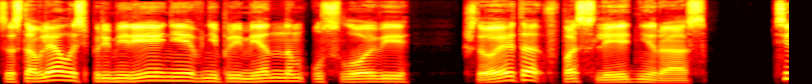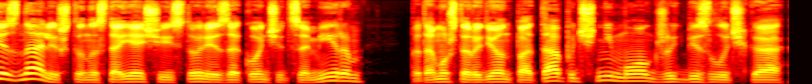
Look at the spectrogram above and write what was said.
Составлялось примирение в непременном условии, что это в последний раз. Все знали, что настоящая история закончится миром, потому что Родион Потапыч не мог жить без Лучка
